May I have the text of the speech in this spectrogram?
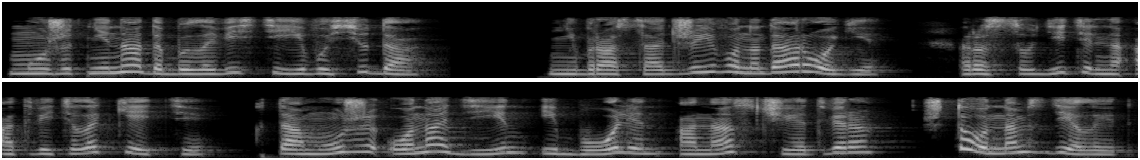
Может, не надо было вести его сюда? Не бросать же его на дороге, рассудительно ответила Кетти. К тому же он один и болен, а нас четверо. Что он нам сделает?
